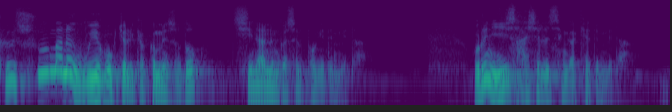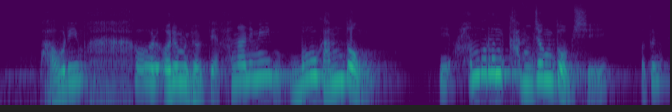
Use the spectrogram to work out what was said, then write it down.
그 수많은 우여곡절을 겪으면서도 지나는 것을 보게 됩니다. 우리는 이 사실을 생각해야 됩니다. 바울이 막 어려움을 겪을 때 하나님이 무감동, 아무런 감정도 없이 어떤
